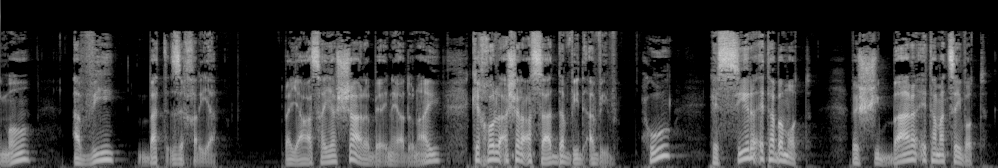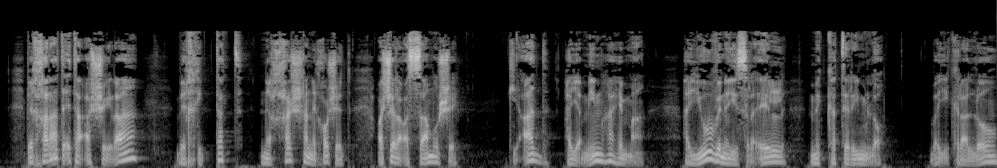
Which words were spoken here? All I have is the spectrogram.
אמו אבי בת זכריה. ויעש הישר בעיני אדוני, ככל אשר עשה דוד אביו. הוא הסיר את הבמות, ושיבר את המצבות, וחרט את האשרה, וכיתת נחש הנחושת, אשר עשה משה. כי עד הימים ההמה, היו בני ישראל מקטרים לו, ויקרא לו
